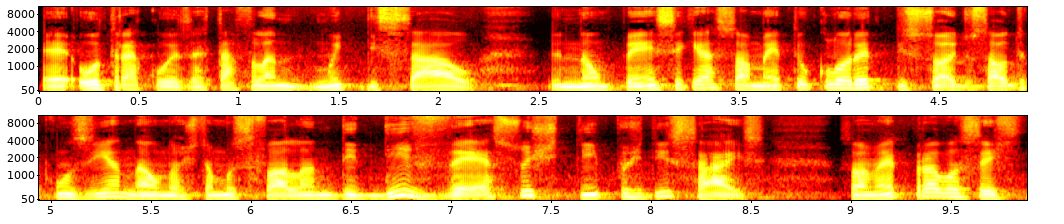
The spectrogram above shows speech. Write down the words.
É, outra coisa, está falando muito de sal, não pense que é somente o cloreto de sódio, o sal de cozinha, não. Nós estamos falando de diversos tipos de sais. Somente para vocês,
